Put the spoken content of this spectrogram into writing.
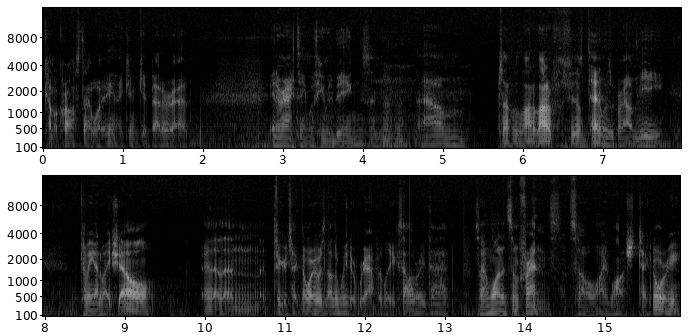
come across that way. I can get better at interacting with human beings. And um, so a lot, a lot of 2010 was around me coming out of my shell. And then, then I figured Technori was another way to rapidly accelerate that. So I wanted some friends. So I launched Technori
